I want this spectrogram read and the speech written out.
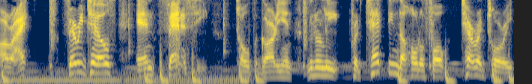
All right? Fairy tales and fantasy told The Guardian. Literally, protecting the Huldufolk territory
